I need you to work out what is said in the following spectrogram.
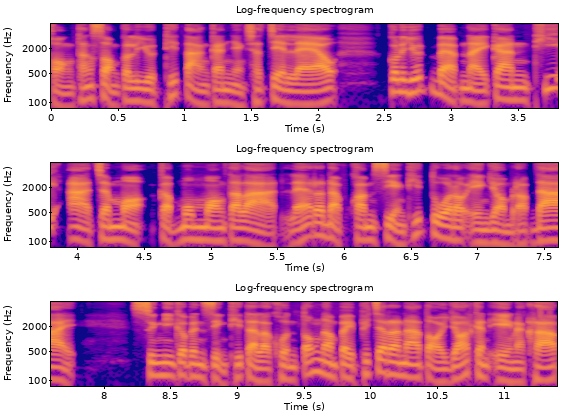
ของทั้งสองกลยุทธ์ที่ต่างกันอย่างชัดเจนแล้ว กลยุทธ์แบบไหนกันที่อาจจะเหมาะกับมุมมองตลาด และระดับความเสี่ยงที่ตัวเราเองยอมรับได้ ซึ่งนี่ก็เป็นสิ่งที่แต่ละคนต้องนำไปพิจารณาต่อยอดกันเองนะครับ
